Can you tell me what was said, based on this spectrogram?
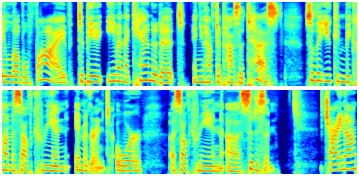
a level five to be a, even a candidate and you have to pass a test so that you can become a South Korean immigrant or a South Korean uh, citizen. China,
